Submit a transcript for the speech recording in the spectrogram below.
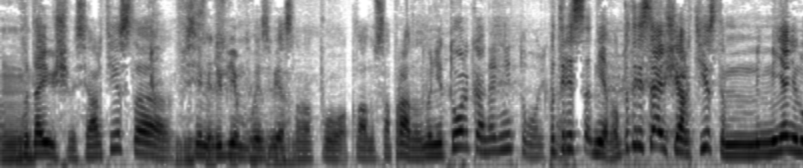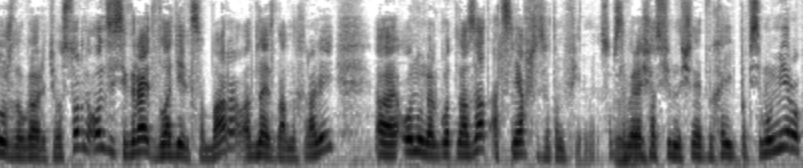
М. выдающегося артиста, всеми любимого, актер, да. известного по клану Сопрано, но не только. Да не только. Потряс... Нет, он потрясающий артист, м- меня не нужно уговаривать в его сторону. Он здесь играет владельца бара, одна из главных ролей. Э, Он умер год назад, отснявшись в этом фильме. Собственно говоря, сейчас фильм начинает выходить по всему миру,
